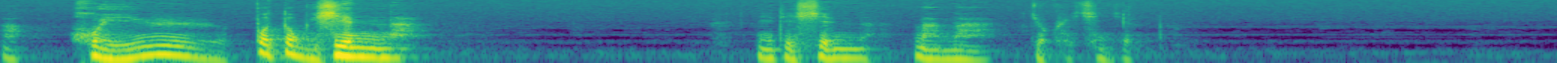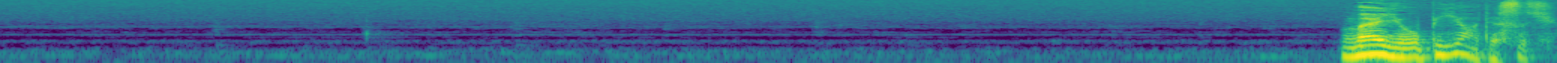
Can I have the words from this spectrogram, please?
啊。毁誉不动心呐，你的心呢，慢慢就可以清净了。没有必要的事情，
